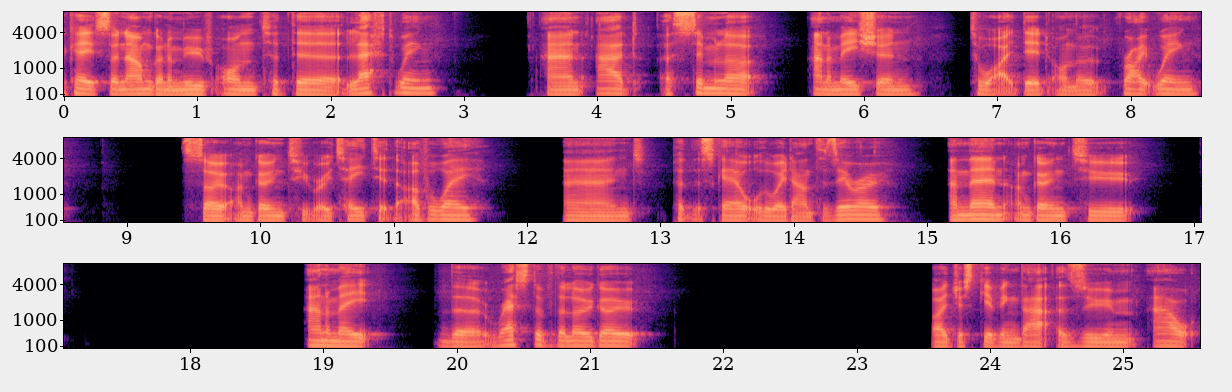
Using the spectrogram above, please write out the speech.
Okay, so now I'm going to move on to the left wing and add a similar animation to what I did on the right wing. So I'm going to rotate it the other way and put the scale all the way down to zero. And then I'm going to animate the rest of the logo by just giving that a zoom out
